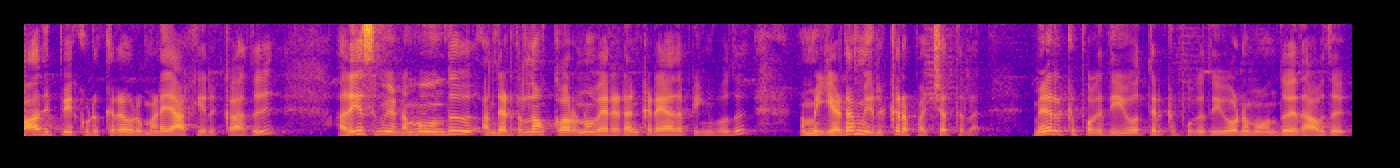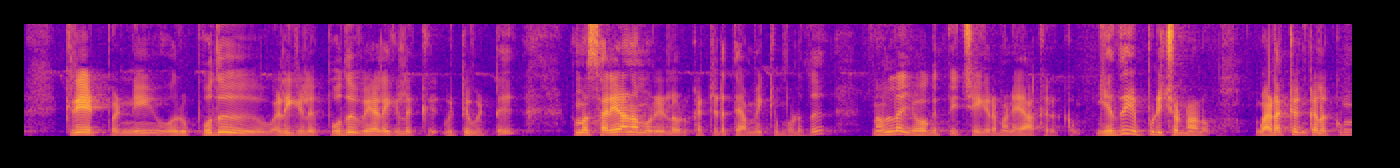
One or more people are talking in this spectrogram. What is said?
பாதிப்பை கொடுக்குற ஒரு மனையாக இருக்காது. அதே சமயம் நம்ம வந்து அந்த இடத்துல தான் உட்காரணும் வேறு இடம் கிடையாது அப்படிங்கும்போது நம்ம இடம் இருக்கிற பட்சத்தில் மேற்கு பகுதியோ தெற்கு பகுதியோ நம்ம வந்து ஏதாவது கிரியேட் பண்ணி ஒரு பொது வழிகளுக்கு பொது வேலைகளுக்கு விட்டுவிட்டு நம்ம சரியான முறையில் ஒரு கட்டிடத்தை அமைக்கும் பொழுது நல்ல யோகத்தை செய்கிற மனையாக இருக்கும். எது எப்படி சொன்னாலும் வடக்கும் கிழக்கும்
